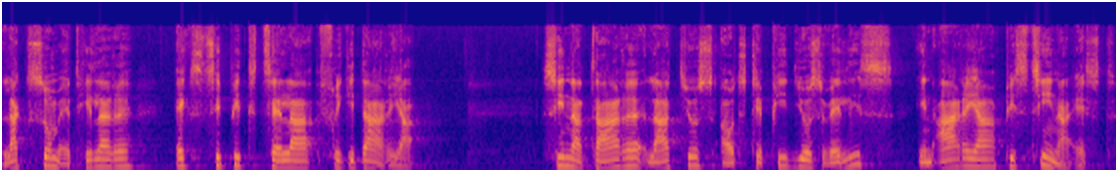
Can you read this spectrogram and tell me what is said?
laxum et hilare, excipit cella frigidaria. Sinatare latius aut tepidius velis in area piscina est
